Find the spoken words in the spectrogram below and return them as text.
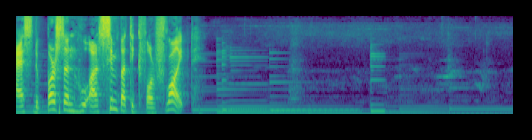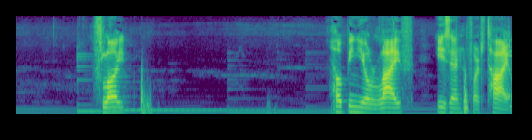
as the person who are sympathetic for Floyd Floyd, hoping your life isn't fertile.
